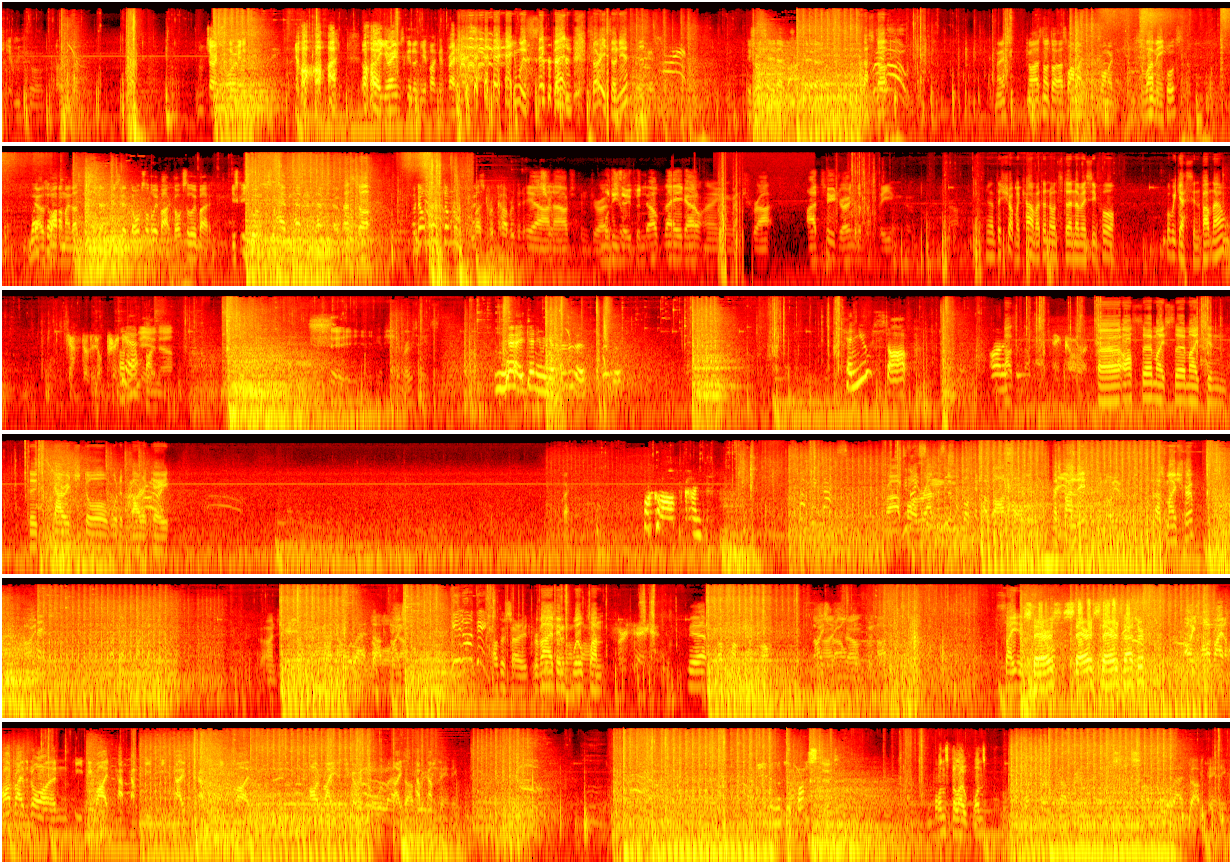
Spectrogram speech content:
Sorry, just a minute. oh, your aim's good on your fucking friend. it was sick then. Sorry, Sonia. He's rotated out, he's rotated out. That's stop. Nice. No, that's not dog, that's one mate. That's one mate. Whammy. Close. Yeah, that's one mate, that's the shit. He's dogs all the way back, dogs all the way back. He's, he's going, he's going heaven, heaven, heaven now. That's stop. oh, don't move, don't move. You must recover the Yeah, I know, I've just been drone. Muddy's open. Oh, there you go. There you I'm going to try. I had two drones at my feet. Yeah, they shot my cam. I don't know when to turn MSC4. What are we guessing? About now? Just a little trick. Yeah. Yeah, now. Shit, bro. Yeah, you can't even get through this. Through this. Can you stop? Honestly. Uh, our thermite thermite in the garage door wooden barricade. Fuck off, cunt. Right, put a random fucking Hibana hole. Let's That's Bandit. That's Maestro. Four last stop standing. Other side. Revive him, other side will on plant. Yeah. Nice round. Sight is Stairs, stairs, stairs, Thatcher. Oh, he's hard right, hard right the door and keep me wide. Cap, cap, keep, keep, cap, cap, keep me wide. Hard right as you go in Four door. last Nice, cap, operator cap. standing. You little bastard. One's below. One's. Four last stop standing.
